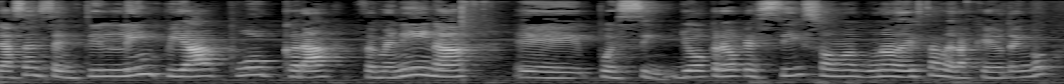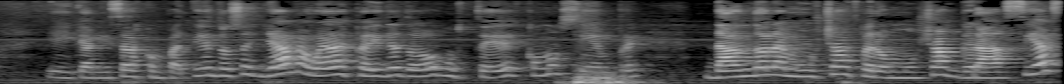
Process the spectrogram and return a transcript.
te hacen sentir limpia, pulcra, femenina. Eh, pues sí, yo creo que sí son algunas de estas de las que yo tengo y que aquí se las compartí. Entonces ya me voy a despedir de todos ustedes, como siempre dándole muchas, pero muchas gracias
